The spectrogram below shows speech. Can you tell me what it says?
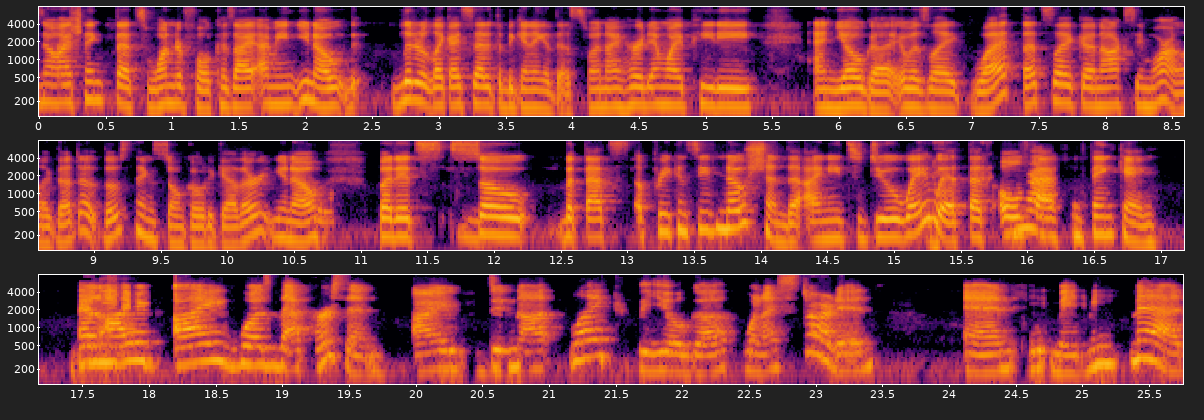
No, I think that's wonderful because I, I mean, you know, literally, like I said at the beginning of this, when I heard NYPD and yoga, it was like, what? That's like an oxymoron. Like that, those things don't go together, you know. But it's mm. so, but that's a preconceived notion that I need to do away with. That's old fashioned thinking. and i i was that person i did not like the yoga when i started and it made me mad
